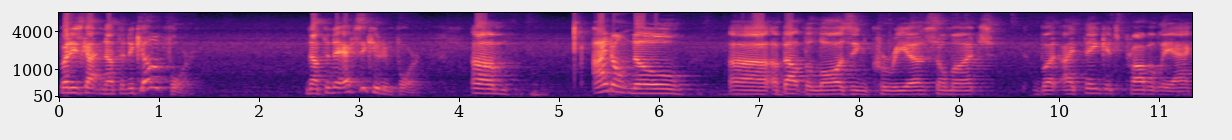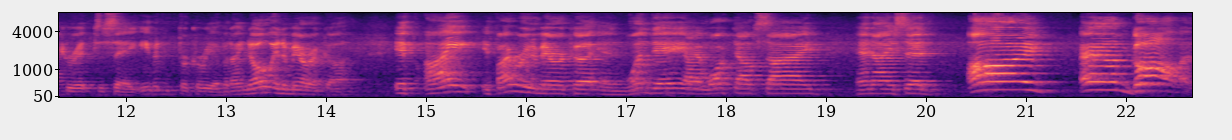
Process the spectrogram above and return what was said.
but he's got nothing to kill him for, nothing to execute him for. Um, I don't know uh, about the laws in Korea so much, but I think it's probably accurate to say, even for Korea. But I know in America, if I if I were in America and one day I walked outside and I said, "I am God,"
